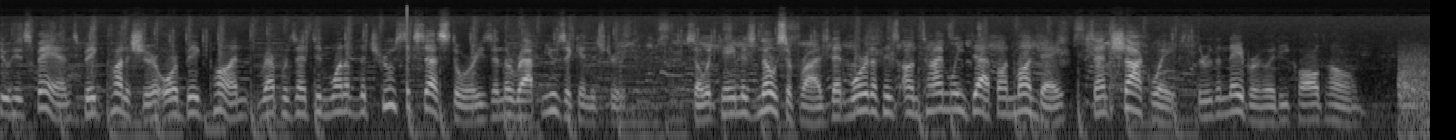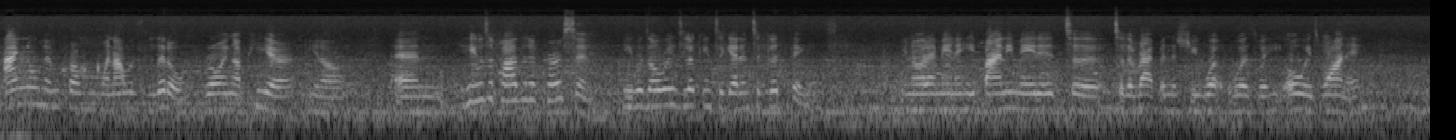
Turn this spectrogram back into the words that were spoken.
To his fans, Big Punisher or Big Pun represented one of the true success stories in the rap music industry. So it came as no surprise that word of his untimely death on Monday sent shockwaves through the neighborhood he called home. I knew him from when I was little, growing up here, you know, and he was a positive person. He was always looking to get into good things. You know what I mean? And he finally made it to, to the rap industry, what was what he always wanted.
